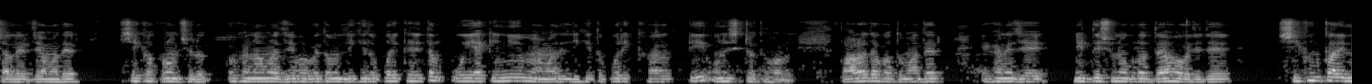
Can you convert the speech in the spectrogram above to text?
সালের যে আমাদের শিক্ষাক্রম ছিল। ওখানে আমরা যেভাবে তোমার লিখিত পরীক্ষা দিতাম, ওই একই নিয়মে আমাদের লিখিত পরীক্ষাটি অনুষ্ঠিত হবে। তাহলে দেখো তোমাদের এখানে যে নির্দেশনাগুলো দেওয়া হয়েছে যে শিক্ষণকালীন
